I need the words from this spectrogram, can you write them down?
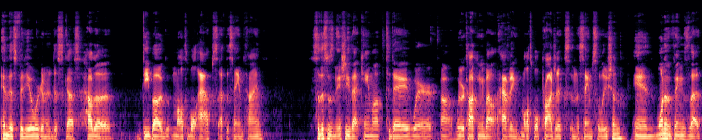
In this video, we're going to discuss how to debug multiple apps at the same time. So this was an issue that came up today where uh, we were talking about having multiple projects in the same solution. And one of the things that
